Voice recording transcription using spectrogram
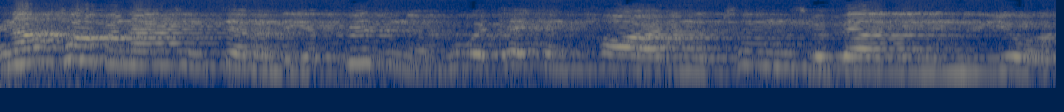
In October 1970, a prisoner who had taken part in the Tombs Rebellion in New York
